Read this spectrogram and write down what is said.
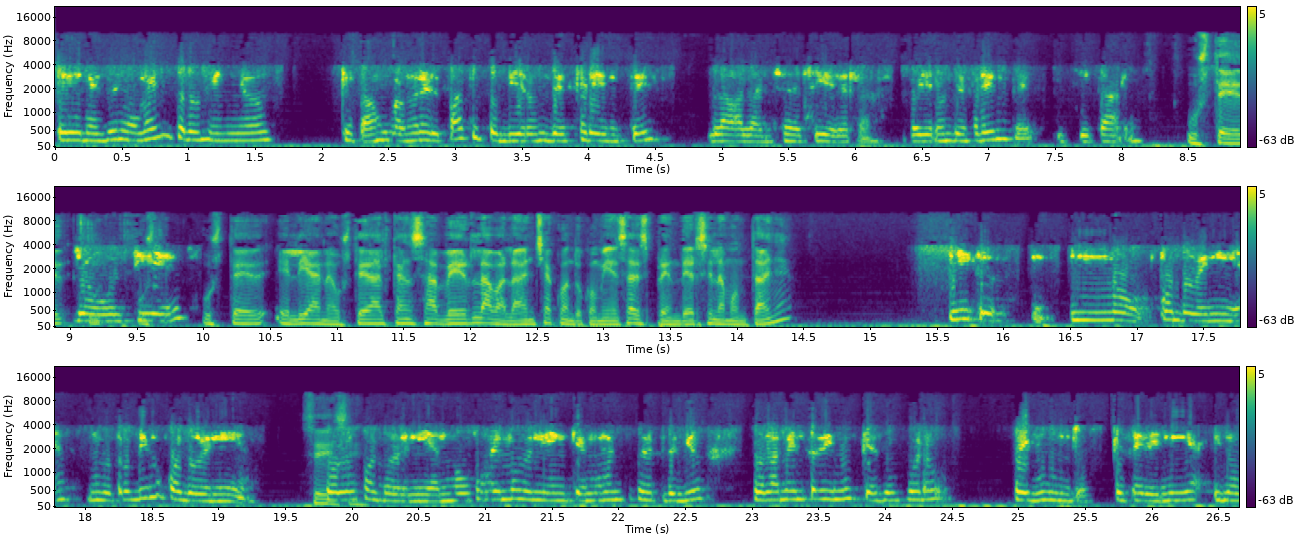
En ese momento los niños que estaban jugando en el patio pues vieron de frente la avalancha de tierra, lo vieron de frente y quitaron. Usted, Yo volteé. us- usted, Eliana, ¿usted alcanza a ver la avalancha cuando comienza a desprenderse en la montaña? Sí, no, cuando venía. Nosotros vimos cuando venía. Sí, Solo sí. cuando venía. No sabemos ni en qué momento se desprendió. Solamente vimos que esos fueron segundos que se venía y no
